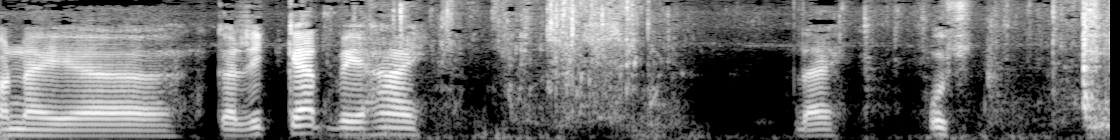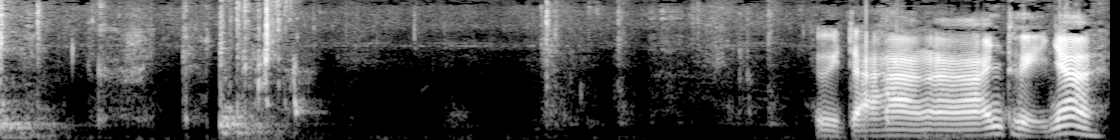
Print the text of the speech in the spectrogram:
con này ờ, uh, Cricket V2 đây. Ui. gửi trả hàng à, anh Thủy nhá.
